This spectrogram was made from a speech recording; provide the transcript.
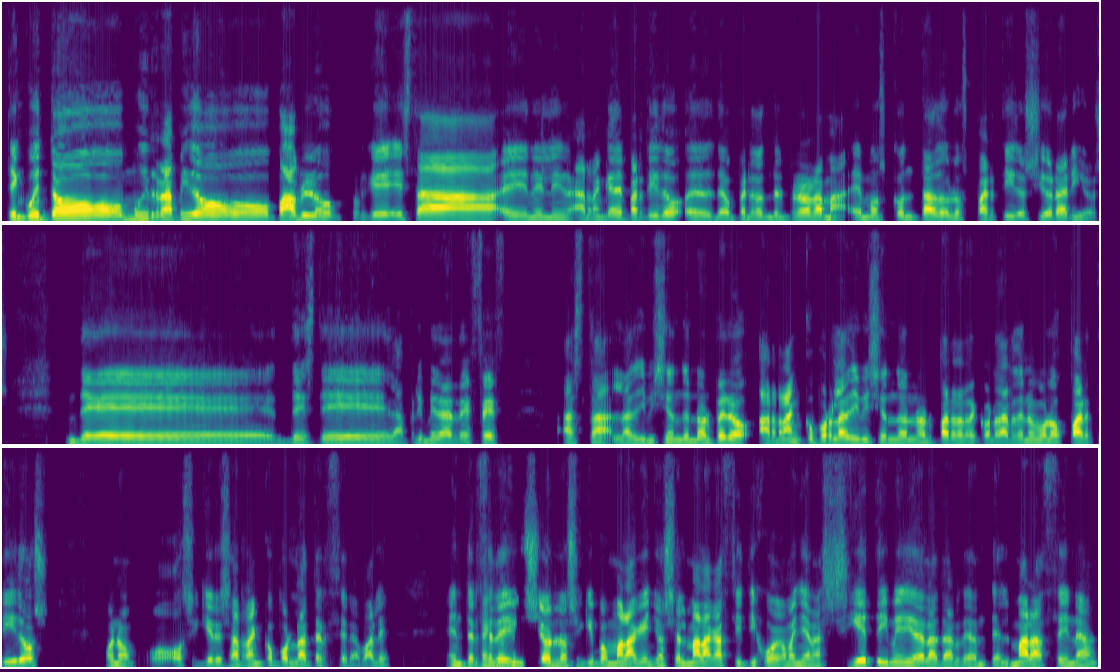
Te cuento muy rápido, Pablo, porque está en el arranque de partido, eh, perdón, del programa, hemos contado los partidos y horarios de, desde la primera RFEF hasta la división de honor, pero arranco por la división de honor para recordar de nuevo los partidos. Bueno, o si quieres, arranco por la tercera, ¿vale? En tercera Venga. división, los equipos malagueños, el Málaga City juega mañana a siete y media de la tarde ante el Maracena.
